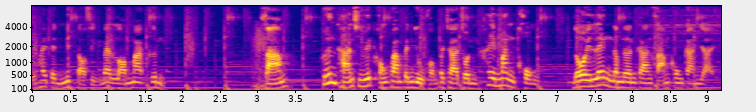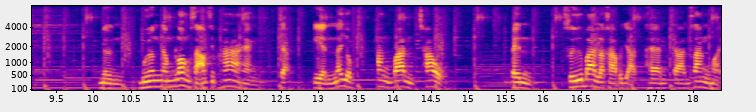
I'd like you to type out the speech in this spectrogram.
มให้เป็นมิตรต่อสิ่งแวดล้อมมากขึ้น 3. พื้นฐานชีวิตของความเป็นอยู่ของประชาชนให้มั่นคง โดยเร่งดำเนินการ 3 โครงการใหญ่ 1. เมืองนำร่อง 35 แห่งจะเปลี่ยนนโยบายสร้างบ้านเช่า เป็นซื้อบ้านราคาประหยัดแทนการสร้างใหม่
